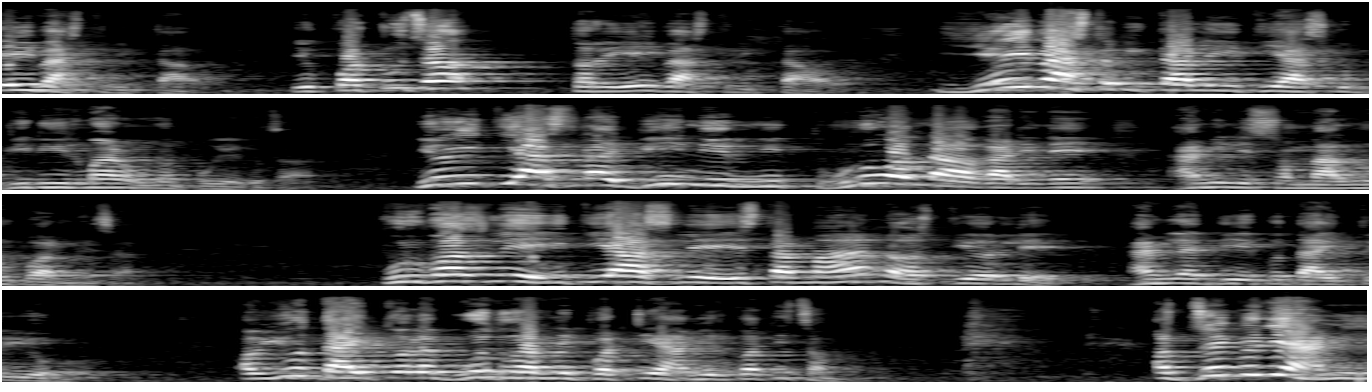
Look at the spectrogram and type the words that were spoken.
यही वास्तविकता हो। यो कटु छ तर यही वास्तविकता हो। यही वास्तविकताले इतिहासको विनिर्माण हुन पुगेको छ। यो इतिहासलाई विनिर्मित हुनुभन्दा अगाडि नै हामीले सम्हाल्नु पर्नेछ। पूर्वजले इतिहासले यस्ता महान हस्तीहरूले हामीलाई दिएको दायित्व यो हो। अब यो दायित्वलाई बोध गर्नेपट्टि हामीहरू कति छौँ? अझै पनि हामी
